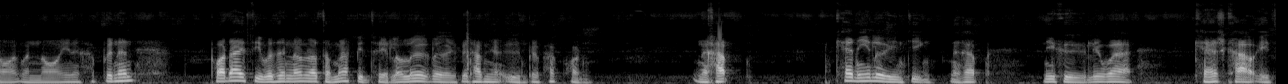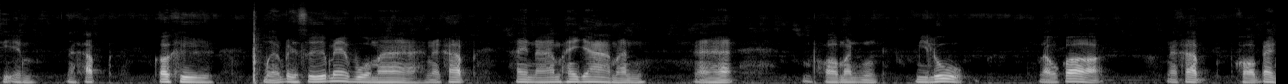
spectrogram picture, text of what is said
น้อยมันน้อยนะครับ เพราะฉะนั้นพอได้4%แล้วเราสามารถปิดเทรดเราเลิกเลย ไปทำอย่างอื่นไปพักผ่อนนะครับ แค่นี้เลยจริง ๆนะครับ นี่คือเรียกว่า cash cow ATM นะครับ ก็คือเหมือนไปซื้อแม่วัวมานะครับ ให้น้ำให้หญ้ามันนะฮะพอมันมีลูก เราก็นะครับขอแบ่ง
